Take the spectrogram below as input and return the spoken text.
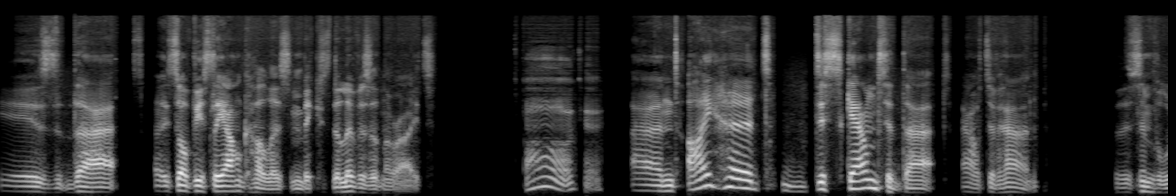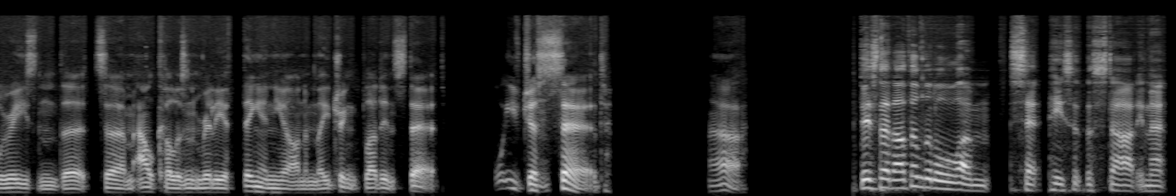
is that it's obviously alcoholism because the liver's on the right. Oh, okay. And I had discounted that out of hand for the simple reason that um, alcohol isn't really a thing in Yharnam. They drink blood instead. What you've just said, ah, There's that other little um set piece at the start in that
